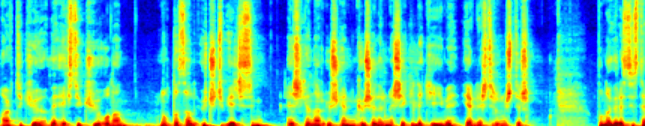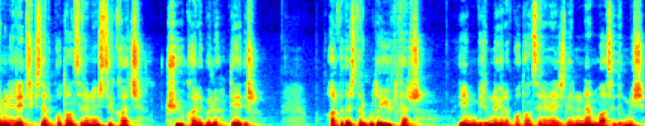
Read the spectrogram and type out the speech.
artı Q ve eksi Q olan noktasal 3 bir cisim eşkenar üçgenin köşelerine şekildeki gibi yerleştirilmiştir. Buna göre sistemin elektriksel potansiyel enerjisi kaç? Q kare bölü D'dir. Arkadaşlar burada yüklerin birbirine göre potansiyel enerjilerinden bahsedilmiş.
